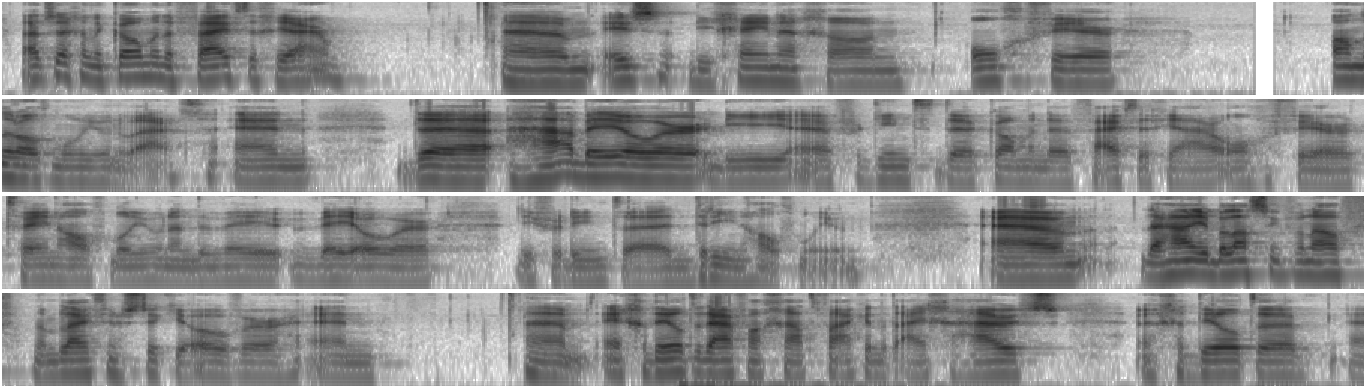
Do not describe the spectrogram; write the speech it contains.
Laten we zeggen, in de komende 50 jaar um, is diegene gewoon ongeveer anderhalf miljoen waard. En de HBO'er die uh, verdient de komende 50 jaar ongeveer 2,5 miljoen en de WO'er die verdient uh, eh, 3,5 miljoen. Um, daar haal je belasting vanaf, dan blijft er een stukje over en um, een gedeelte daarvan gaat vaak in het eigen huis. Een gedeelte uh,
